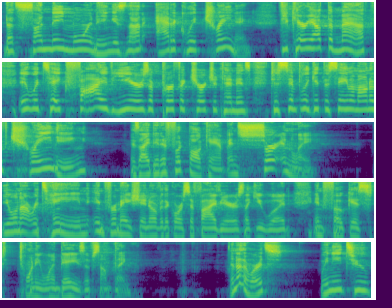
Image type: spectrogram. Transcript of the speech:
that Sunday morning is not adequate training. If you carry out the math, it would take five years of perfect church attendance to simply get the same amount of training as I did at football camp. And certainly, you will not retain information over the course of five years like you would in focused 21 days of something. In other words, we need to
